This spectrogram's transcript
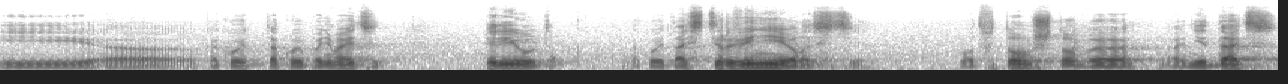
И какой-то такой, понимаете, период какой-то остервенелости вот в том, чтобы не дать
